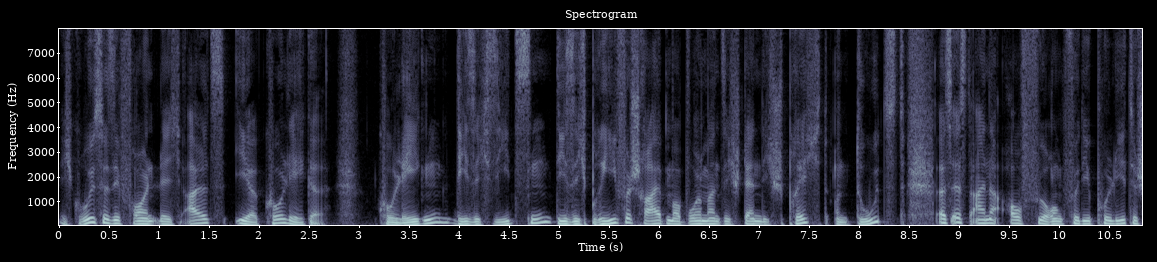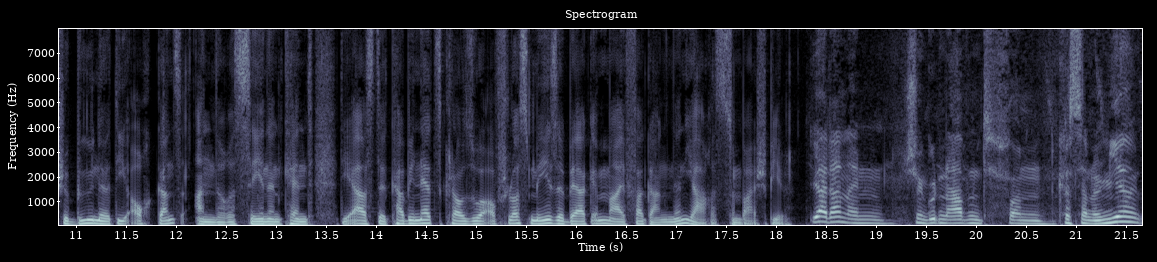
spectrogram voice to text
Ich grüße Sie freundlich als Ihr Kollege. Kollegen, die sich siezen, die sich Briefe schreiben, obwohl man sich ständig spricht und duzt. Es ist eine Aufführung für die politische Bühne, die auch ganz andere Szenen kennt. Die erste Kabinettsklausur auf Schloss Meseberg im Mai vergangenen Jahres zum Beispiel. Ja, dann einen schönen guten Abend von Christian und mir.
